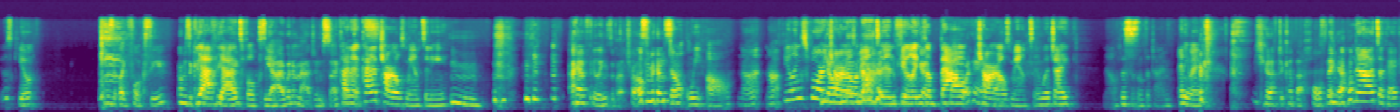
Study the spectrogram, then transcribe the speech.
it was cute. Was it like folksy or was it kind Yeah, of yeah, it's folksy. Yeah, I would imagine so. Kind of kind of Charles Manson-y. Mm. I have feelings about Charles Manson. Don't we all? Not not feelings for No, Charles no, Manson, feeling feelings about about. Charles Manson, which I no, this isn't the time. Anyway, You have to cut that whole thing out. no, it's okay.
